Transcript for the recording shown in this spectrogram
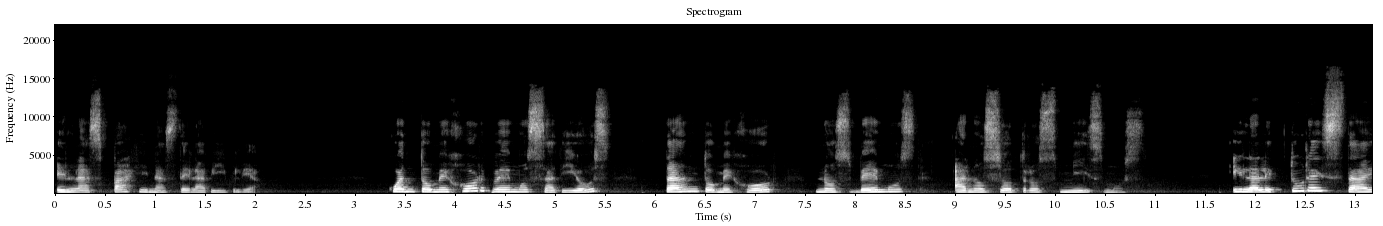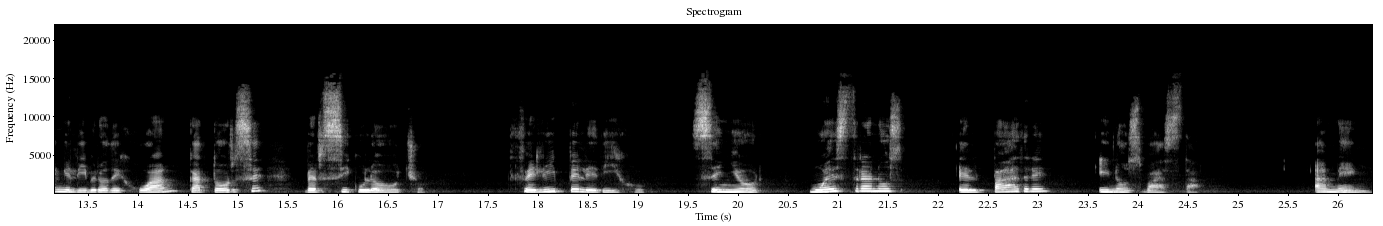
en las páginas de la Biblia. Cuanto mejor vemos a Dios, tanto mejor nos vemos a nosotros mismos. Y la lectura está en el libro de Juan 14, versículo 8. Felipe le dijo, Señor, muéstranos el Padre y nos basta. Amén.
